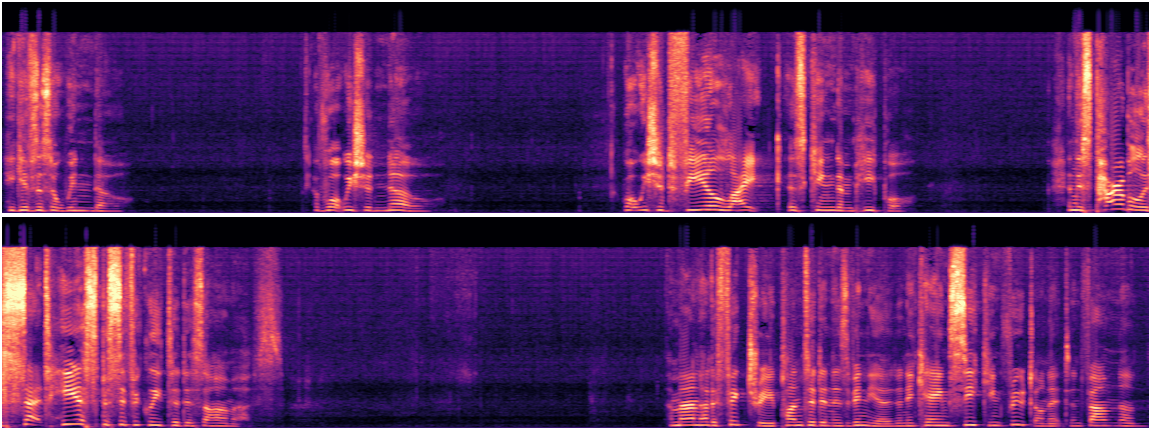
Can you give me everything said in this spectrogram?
He gives us a window of what we should know, what we should feel like as kingdom people. And this parable is set here specifically to disarm us. A man had a fig tree planted in his vineyard, and he came seeking fruit on it and found none.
